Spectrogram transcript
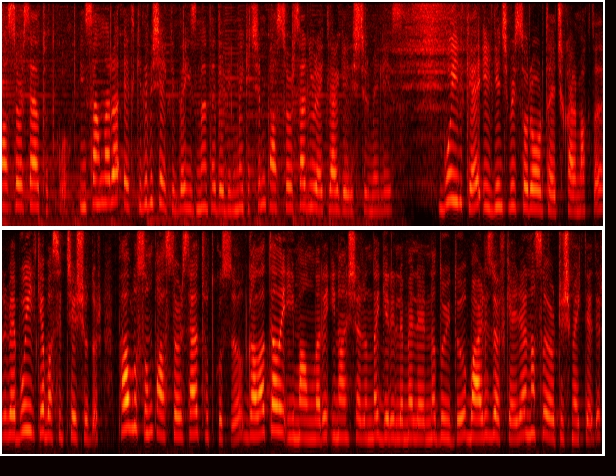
Pastörsel tutku. İnsanlara etkili bir şekilde hizmet edebilmek için pastörsel yürekler geliştirmeliyiz. Bu ilke ilginç bir soru ortaya çıkarmaktadır ve bu ilke basitçe şudur. Pavlus'un pastörsel tutkusu Galatalı imanları inançlarında gerilemelerine duyduğu bariz öfkeyle nasıl örtüşmektedir?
